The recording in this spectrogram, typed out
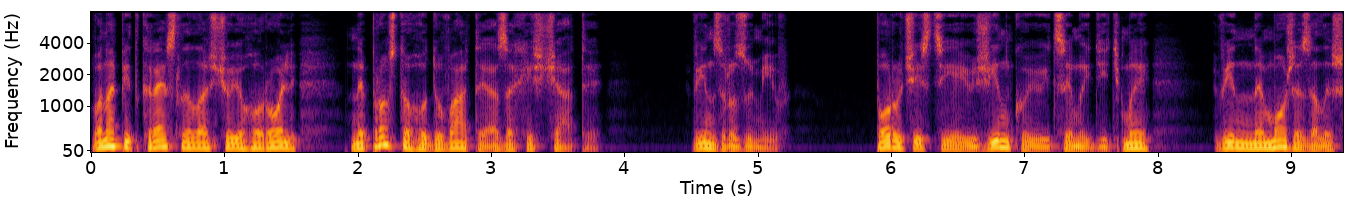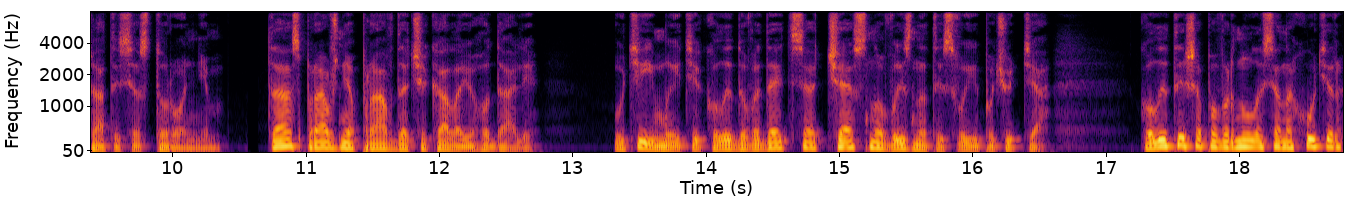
Вона підкреслила, що його роль не просто годувати, а захищати. Він зрозумів. Поруч із цією жінкою і цими дітьми він не може залишатися стороннім. Та справжня правда чекала його далі. У тій миті, коли доведеться чесно визнати свої почуття. Коли тиша повернулася на хутір,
